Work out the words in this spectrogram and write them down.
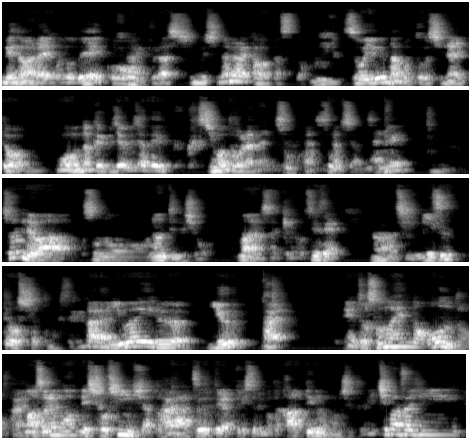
目の洗い物でこはい。うブラッシングしながら乾かすと。うん。そういうようなことをしないと、もうなんかぐちゃぐちゃで口も通らないみたいな感じになっちゃうんですね。そういう意味では、その、なんて言うんでしょう。まあ、先ほど先生の話、水っておっしゃってましたけど、、はい。わゆる湯。はい。えっ、と、その辺の温度、はい。まあ、それもね、初心者とか、はずっとやってる人でまた変わっていくのかもしれない一番最初に、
